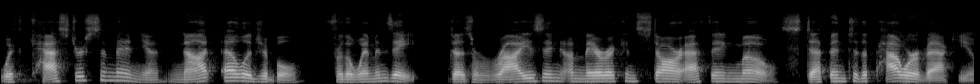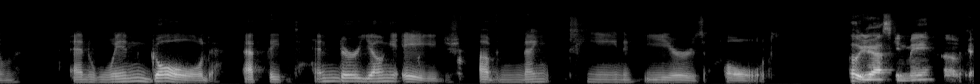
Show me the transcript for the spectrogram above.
With Caster Semenya not eligible for the women's eight, does rising American star Athing Mu step into the power vacuum and win gold at the tender young age of 19 years old? Oh, you're asking me? Okay.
